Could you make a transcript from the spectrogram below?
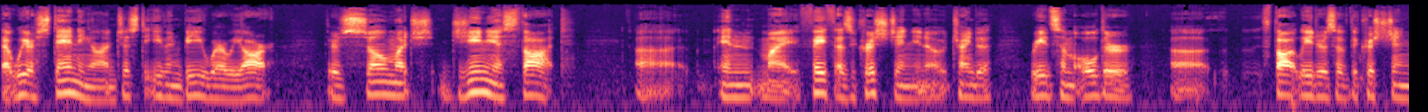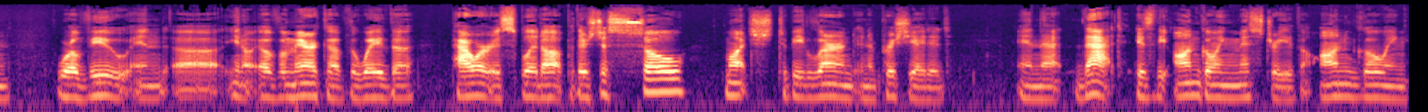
that we are standing on just to even be where we are. There's so much genius thought uh, in my faith as a Christian, you know, trying to read some older uh, thought leaders of the Christian worldview and, uh, you know, of America, of the way the power is split up. There's just so much to be learned and appreciated and that that is the ongoing mystery, the ongoing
